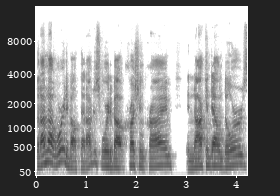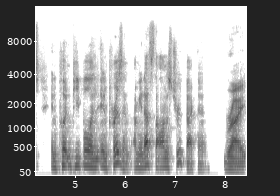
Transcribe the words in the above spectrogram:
But I'm not worried about that. I'm just worried about crushing crime and knocking down doors and putting people in, in prison. I mean, that's the honest truth back then. Right.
